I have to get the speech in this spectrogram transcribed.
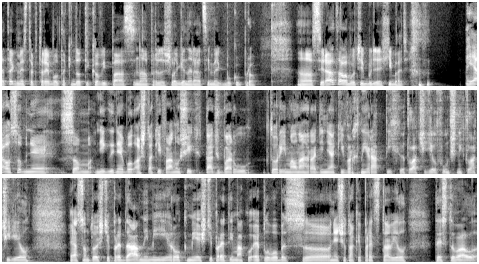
a tak, miesto ktorej bol taký dotykový pás na predošlej generácii MacBooku Pro. Si rád, alebo ti bude chýbať? Ja osobne som nikdy nebol až taký fanúšik touchbaru, ktorý mal nahradiť nejaký vrchný rad tých tlačidiel, funkčných tlačidiel. Ja som to ešte pred dávnymi rokmi, ešte predtým ako Apple vôbec e, niečo také predstavil, testoval e,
